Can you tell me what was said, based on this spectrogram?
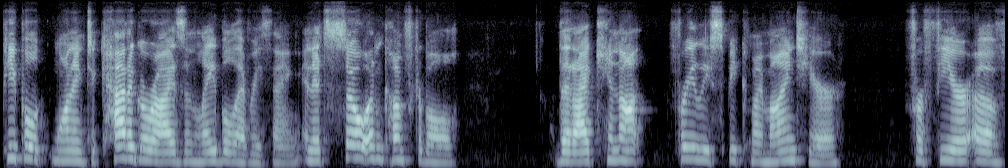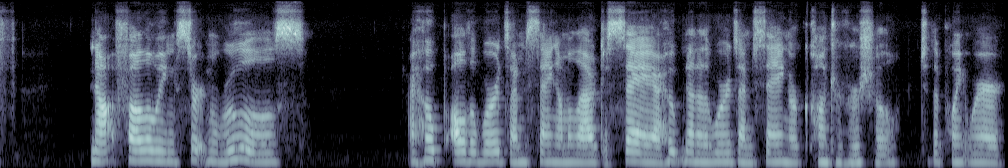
People wanting to categorize and label everything. And it's so uncomfortable that I cannot freely speak my mind here for fear of not following certain rules. I hope all the words I'm saying I'm allowed to say. I hope none of the words I'm saying are controversial to the point where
